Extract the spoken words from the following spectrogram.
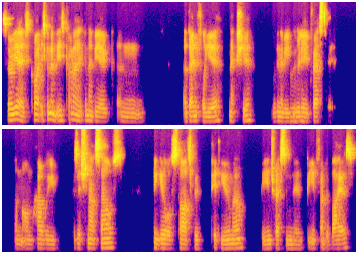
So yeah, it's quite. It's going to be. It's kind of going to be a, an eventful year next year. We're going to be really aggressive on, on how we position ourselves. Think it all starts with Pitti Uomo. Be interested to be in front of buyers,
